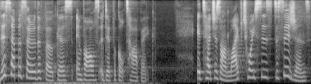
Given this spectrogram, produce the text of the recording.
This episode of The Focus involves a difficult topic. It touches on life choices, decisions,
